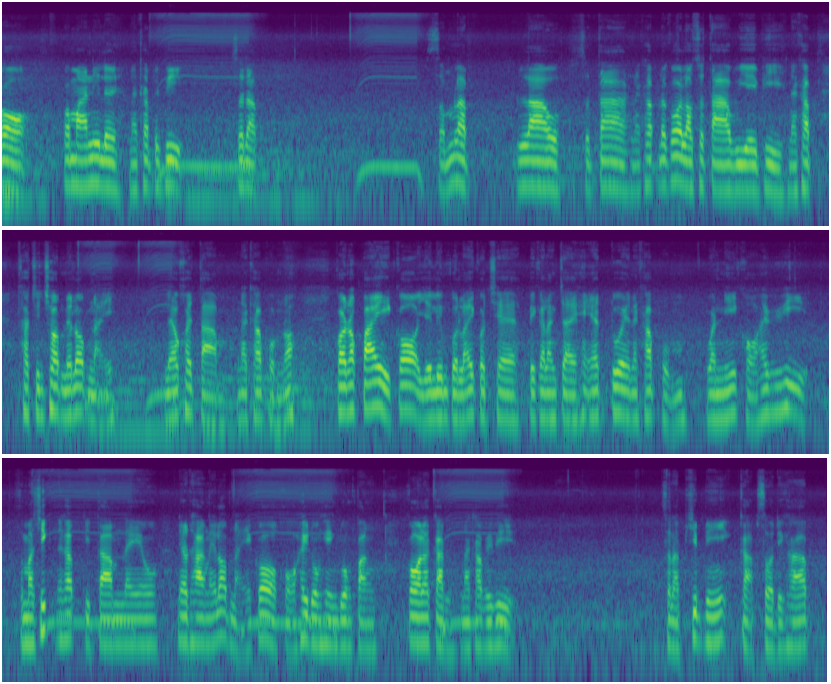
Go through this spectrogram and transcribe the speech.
ก็ประมาณนี้เลยนะครับพี่ๆสำหรับสำหรับลาวสตาร์นะครับแล้วก็ลาวสตาร์ VIP นะครับถ้าชื่นชอบในรอบไหนแล้วค่อยตามนะครับผมเนาะก่อนออกไปก็อย่าลืมกดไลค์กดแชร์เป็นกำลังใจให้แอดด้วยนะครับผมวันนี้ขอให้พี่ๆสมาชิกนะครับติดตามแนวแนวทางในรอบไหน ก็ขอให้ดวงเฮงดวงปังก็แล้วกันนะครับพี่ๆสำหรับคลิปนี้กับสวัสดีครับ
